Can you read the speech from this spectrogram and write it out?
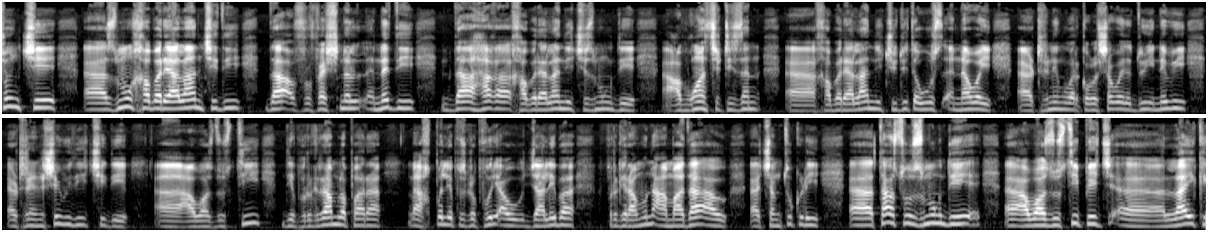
چون چې زمون خبري اعلان چې دی دا پروفیشنل نه دی دا هغه خبري اعلان دي چې زمون دی افغان سټیزن خبري اعلان دي چې دوی ته اوس نوې ټریننګ ورکول شوی د دوی نوې ټرین شوی دي چې دی اواز دوستي د پروګرام لپاره خپل په پوری او جالبه پروګرامونه آماده او چمتو کړي. تاسو زموږ د اواز پیج لایک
